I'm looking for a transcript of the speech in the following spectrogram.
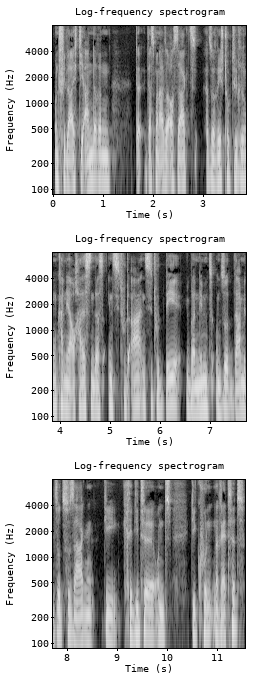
und vielleicht die anderen, dass man also auch sagt, also Restrukturierung kann ja auch heißen, dass Institut A Institut B übernimmt und so damit sozusagen die Kredite und die Kunden rettet,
